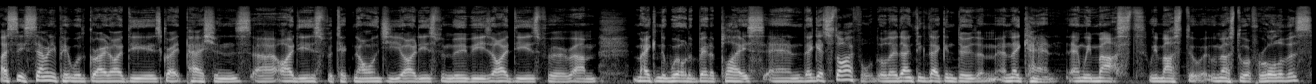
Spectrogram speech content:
I see so many people with great ideas, great passions, uh, ideas for technology, ideas for movies, ideas for um, making the world a better place, and they get stifled or they don't think they can do them, and they can, and we must. We must do it. We must do it for all of us.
